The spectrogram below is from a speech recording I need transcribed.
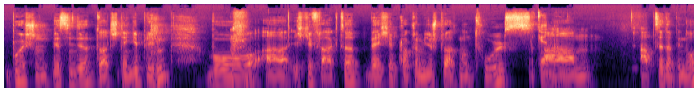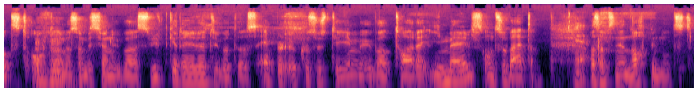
Burschen, wir sind ja dort stehen geblieben, wo äh, ich gefragt habe, welche Programmiersprachen und Tools Genau. ähm, habt ihr da benutzt? Und da haben wir so ein bisschen über Swift geredet, über das Apple-Ökosystem, über teure E-Mails und so weiter. Ja. Was habt ihr denn noch benutzt?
